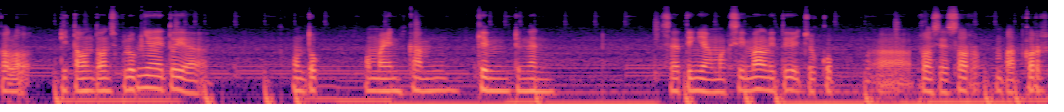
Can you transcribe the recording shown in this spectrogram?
kalau di tahun-tahun sebelumnya itu ya untuk memainkan game dengan setting yang maksimal itu ya cukup uh, prosesor 4 core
